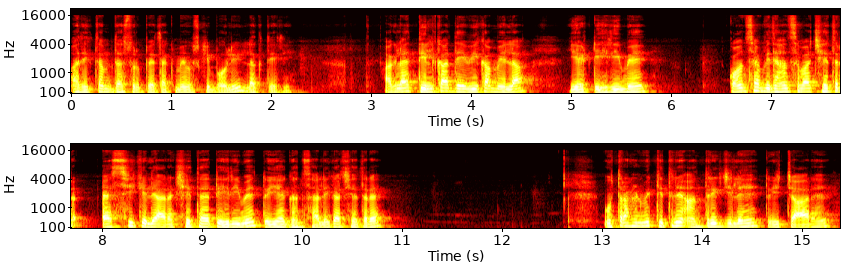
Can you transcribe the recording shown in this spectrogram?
अधिकतम दस रुपये तक में उसकी बोली लगती थी। अगला है तिलका देवी का मेला। ये टिहरी में कौन सा विधानसभा क्षेत्र एससी के लिए आरक्षित है टिहरी में? तो यह घनसाली का क्षेत्र है। उत्तराखंड में कितने आंतरिक ज़िले हैं? तो ये चार हैं।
